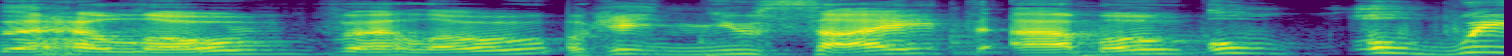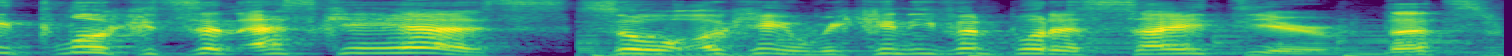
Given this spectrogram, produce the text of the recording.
hello, hello. Okay, new sight, ammo. Oh, oh, wait, look, it's an SKS. So, okay, we can even put a sight here. That's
